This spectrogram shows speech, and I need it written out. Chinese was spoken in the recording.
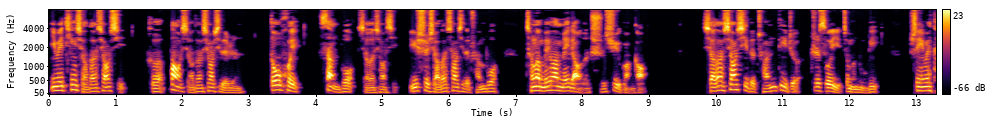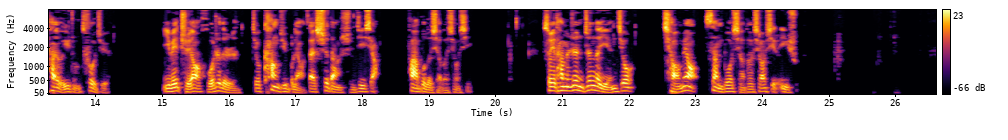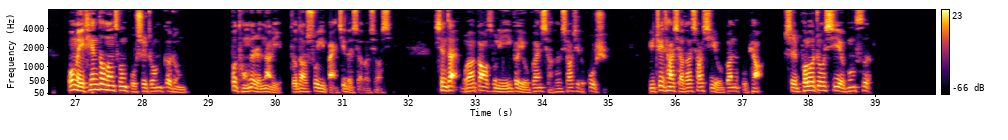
因为听小道消息和报小道消息的人都会散播小道消息，于是小道消息的传播成了没完没了的持续广告。小道消息的传递者之所以这么努力，是因为他有一种错觉。以为只要活着的人就抗拒不了在适当时机下发布的小道消息，所以他们认真的研究巧妙散播小道消息的艺术。我每天都能从股市中各种不同的人那里得到数以百计的小道消息。现在我要告诉你一个有关小道消息的故事。与这条小道消息有关的股票是婆罗洲锡业公司。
